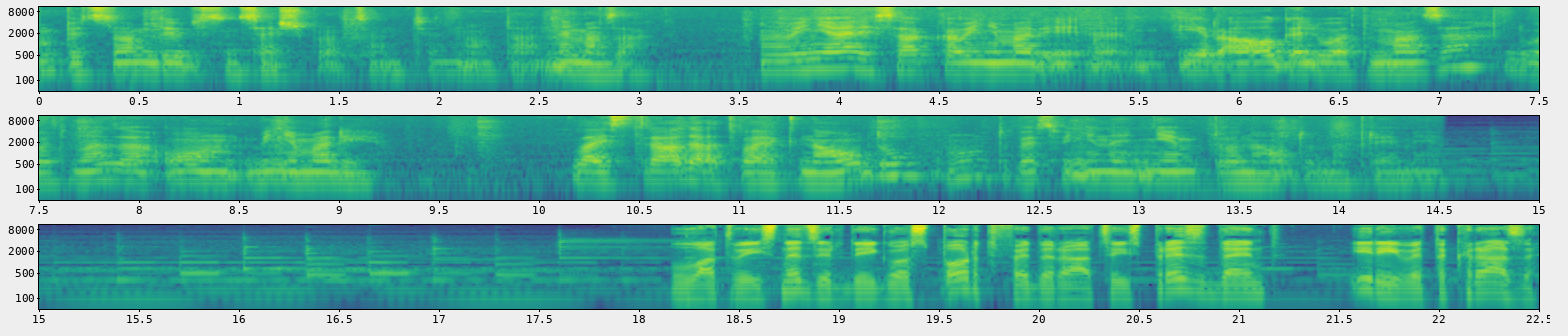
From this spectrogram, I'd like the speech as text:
un pēc tam 26%. Nu, tā nemazāk. Viņa arī saka, ka viņam arī eh, ir alga ļoti maza, ļoti maza, un viņam arī, lai strādātu, vajag naudu, un tāpēc viņi neņem to naudu no prēmijām. Latvijas Nedzirdīgo sporta federācijas prezidente ir Iveta Kraze.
